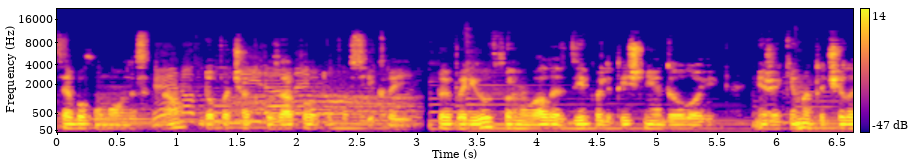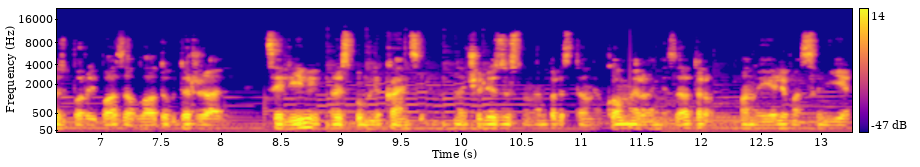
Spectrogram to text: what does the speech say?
Це був умовний сигнал до початку заколоту по всій країні. В той період формувались дві політичні ідеології, між якими точилась боротьба за владу в державі. Це ліві республіканці, на чолі з основним представником і організатором Мануелем Масаньє,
